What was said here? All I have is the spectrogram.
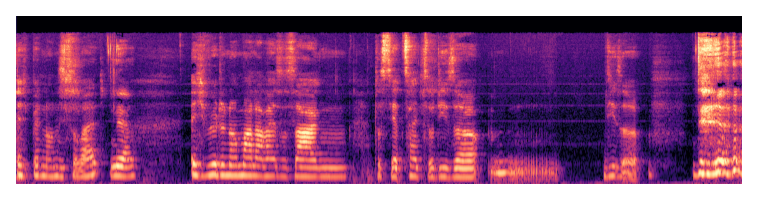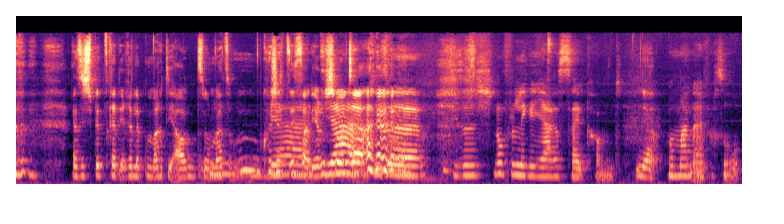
Ich bin noch nicht so weit. Ja. Ich würde normalerweise sagen, dass jetzt halt so diese, mm, diese, Also, ich spitze gerade ihre Lippen, macht die Augen zu und macht so, mm, kuschelt ja, sich so an ihre ja, Schulter. Diese, diese schnuffelige Jahreszeit kommt, Ja. wo man einfach so,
